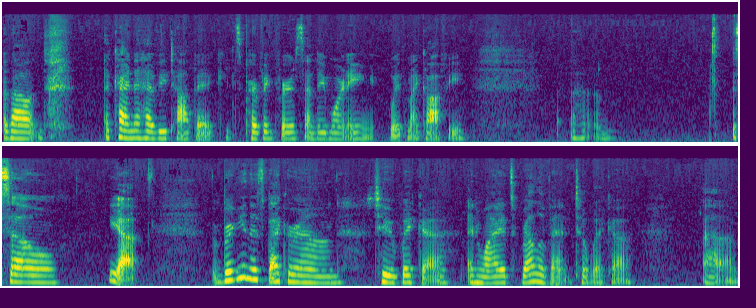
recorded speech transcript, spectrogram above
about a kind of heavy topic. It's perfect for a Sunday morning with my coffee. Um, so, yeah, bringing this back around to Wicca and why it's relevant to Wicca um,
